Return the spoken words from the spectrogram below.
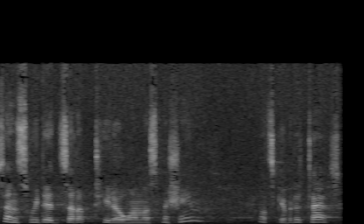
Since we did set up Tito on this machine, let's give it a test.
